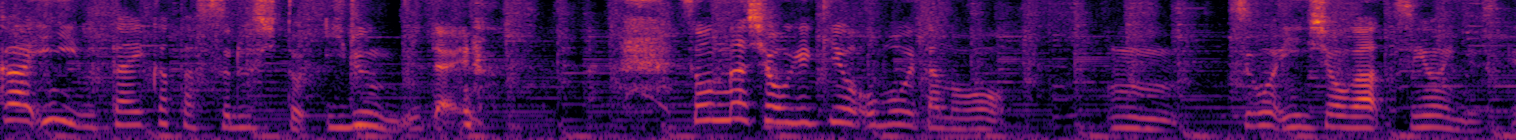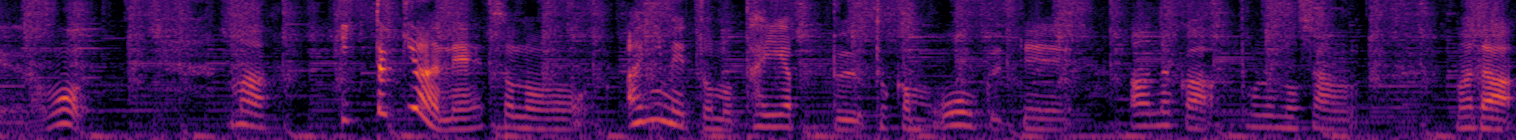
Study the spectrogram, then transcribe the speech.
がいい歌い方する人いるんみたいな。そんな衝撃を覚えたのを、うん、すごい印象が強いんですけれども。まあ一時はねそのアニメとのタイアップとかも多くてあなんかポルノさんまだ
